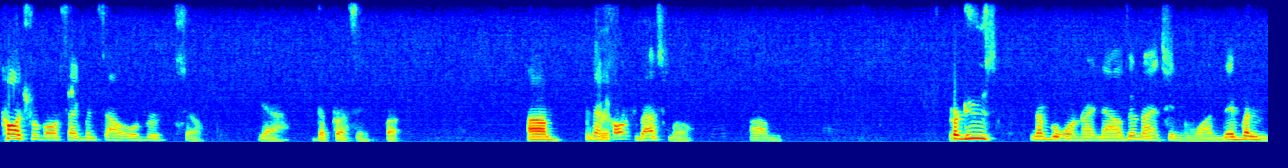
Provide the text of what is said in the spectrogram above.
college football segment's now over. So, yeah, depressing, but um, yeah, college basketball. Um, Purdue's number one right now. They're nineteen and one. They've been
